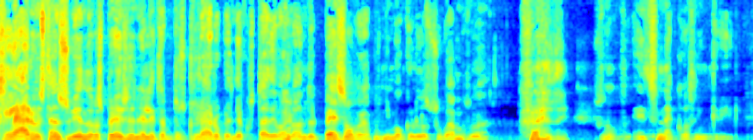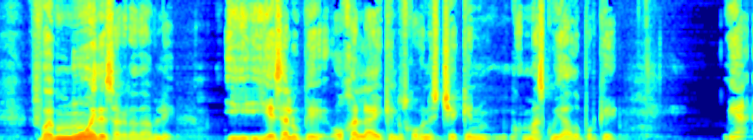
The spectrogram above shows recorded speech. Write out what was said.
claro, están subiendo los precios en Electra, pues claro, pendejo, está devaluando el peso, ¿verdad? Pues, ni modo que no los subamos, ¿verdad? sí. Pues, no, es una cosa increíble. Fue muy desagradable y, y, es algo que ojalá y que los jóvenes chequen con más cuidado, porque, mira,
